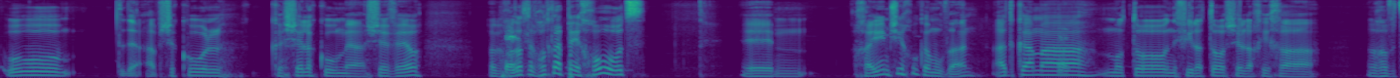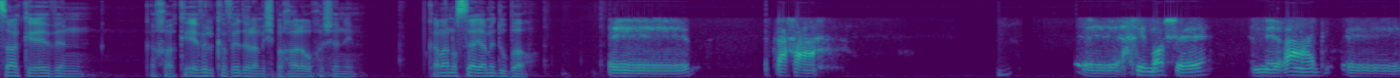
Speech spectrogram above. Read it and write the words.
הוא, אתה יודע, אב שכול, קשה לקום מהשבר, אבל בכל זאת, לפחות כלפי חוץ, החיים המשיכו כמובן, עד כמה מותו, נפילתו של אחיך רבצה כאבן, ככה, כאבל כבד על המשפחה לאורך השנים. כמה הנושא היה מדובר? אה, ככה, אה, אחי משה נהרג אה,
